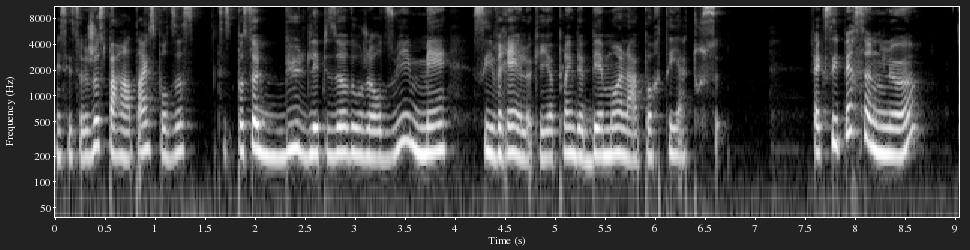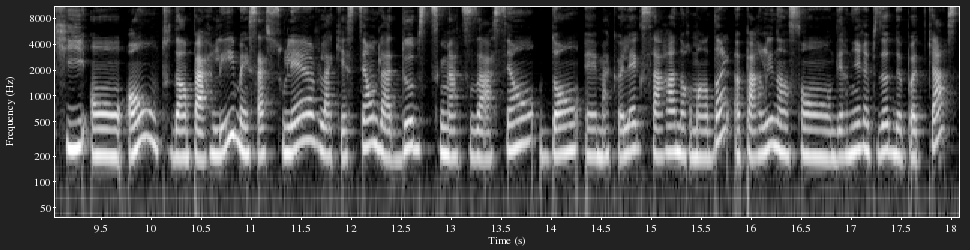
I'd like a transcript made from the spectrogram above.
Mais c'est ça, juste parenthèse pour dire, c'est pas ça le but de l'épisode aujourd'hui, mais c'est vrai qu'il y a plein de bémols à apporter à tout ça. Fait que ces personnes-là, qui ont honte d'en parler, ben ça soulève la question de la double stigmatisation dont euh, ma collègue Sarah Normandin a parlé dans son dernier épisode de podcast.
